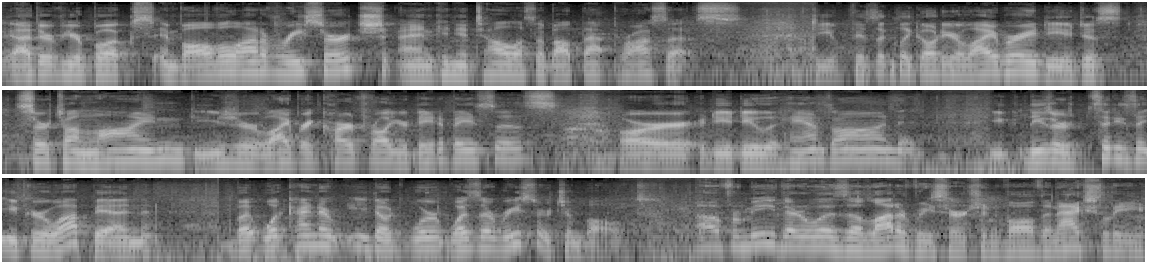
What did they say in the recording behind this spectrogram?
either of your books involve a lot of research? And can you tell us about that process? Do you physically go to your library? Do you just search online? Do you use your library card for all your databases? Or do you do hands on? these are cities that you grew up in, but what kind of, you know, were, was there research involved? Uh, for me, there was a lot of research involved, and actually,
